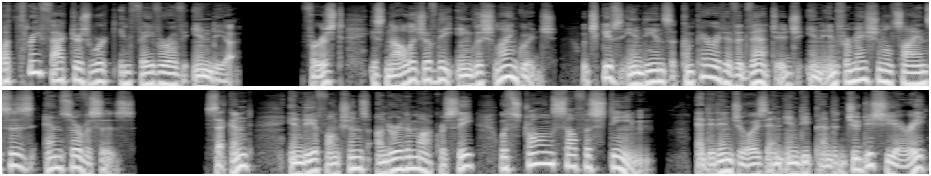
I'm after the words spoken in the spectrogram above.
But three factors work in favor of India. First is knowledge of the English language, which gives Indians a comparative advantage in informational sciences and services. Second, India functions under a democracy with strong self esteem, and it enjoys an independent judiciary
